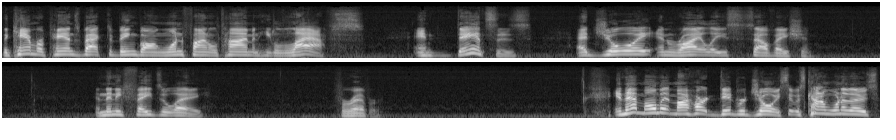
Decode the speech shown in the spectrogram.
The camera pans back to Bing Bong one final time, and he laughs and dances at Joy and Riley's salvation. And then he fades away forever. In that moment, my heart did rejoice. It was kind of one of those,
